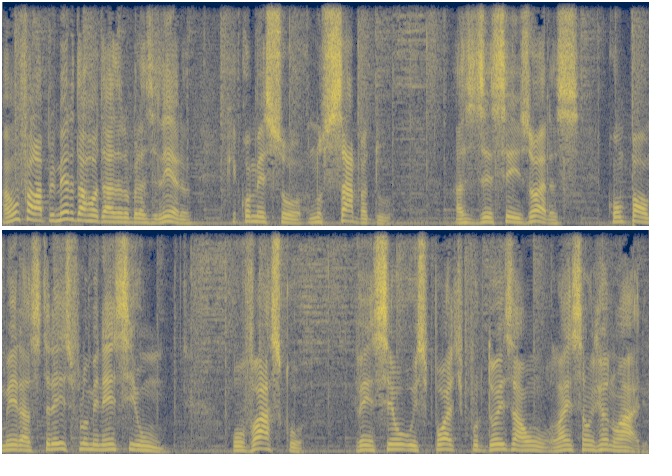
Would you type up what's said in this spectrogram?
Mas vamos falar primeiro da rodada do brasileiro, que começou no sábado, às 16 horas, com Palmeiras 3, Fluminense 1. O Vasco venceu o esporte por 2 a 1 lá em São Januário.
